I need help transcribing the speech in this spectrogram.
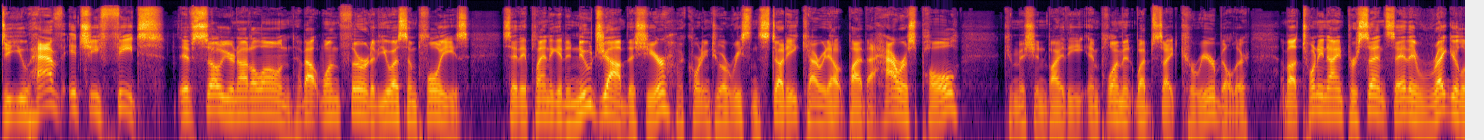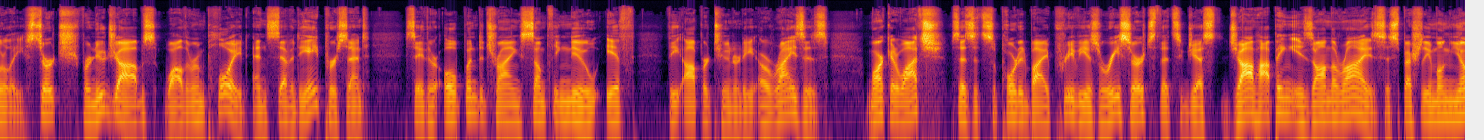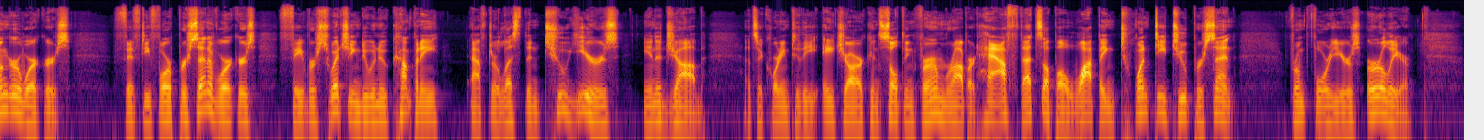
Do you have itchy feet? If so, you're not alone. About one third of U.S. employees say they plan to get a new job this year, according to a recent study carried out by the Harris Poll commissioned by the employment website CareerBuilder. About 29% say they regularly search for new jobs while they're employed, and 78% say they're open to trying something new if the opportunity arises. MarketWatch says it's supported by previous research that suggests job hopping is on the rise, especially among younger workers. 54% of workers favor switching to a new company after less than two years in a job. That's according to the HR consulting firm Robert Half. That's up a whopping 22% from four years earlier.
